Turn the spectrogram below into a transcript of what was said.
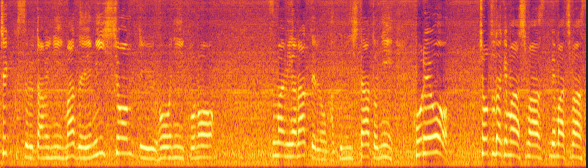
チェックするためにまずエミッションっていう方にこのつまみがなってるのを確認した後にこれをちょっとだけ回します。で待ちます。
